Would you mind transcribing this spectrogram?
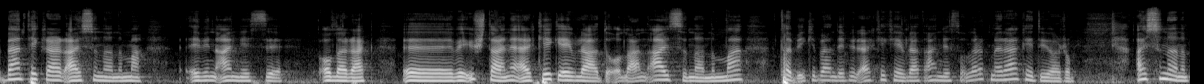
Ben tekrar Aysun Hanım'a evin annesi olarak e, ve üç tane erkek evladı olan Aysun Hanım'a tabii ki ben de bir erkek evlat annesi olarak merak ediyorum. Aysun Hanım,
